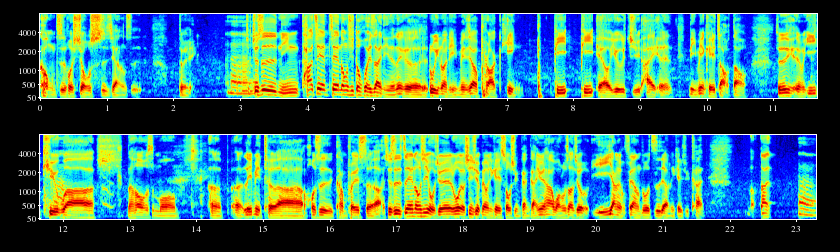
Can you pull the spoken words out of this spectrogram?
控制或修饰这样子，对，嗯，就是您，它这些这些东西都会在你的那个录音软体里面叫 plug in，P P L U G I N 里面可以找到，就是什么 EQ 啊，嗯、然后什么呃呃 limiter 啊，或是 compressor 啊，就是这些东西，我觉得如果有兴趣的朋友，你可以搜寻看看，因为它网络上就一样有非常多资料，你可以去看。但嗯，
